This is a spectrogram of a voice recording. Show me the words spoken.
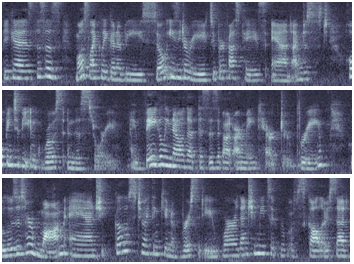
because this is most likely going to be so easy to read, super fast paced, and I'm just hoping to be engrossed in this story. I vaguely know that this is about our main character, Bree, who loses her mom and she goes to, I think, university where then she meets a group of scholars that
